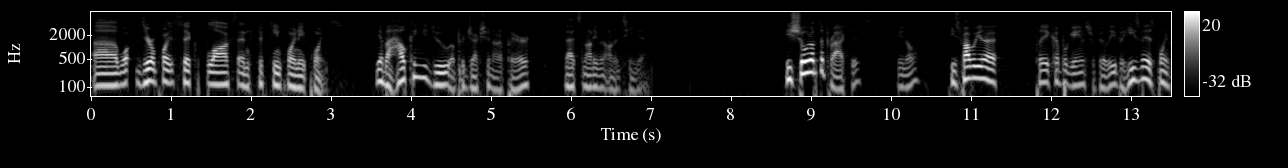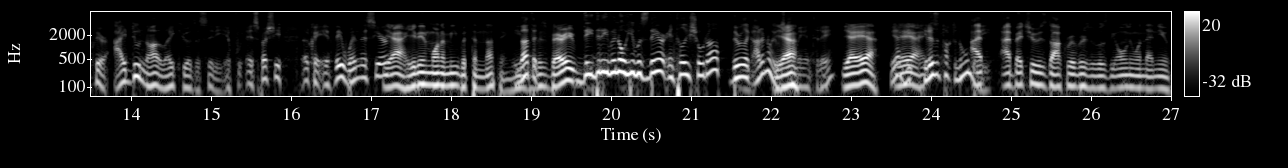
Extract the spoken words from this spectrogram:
uh, zero point six blocks, and fifteen point eight points. yeah, but how can you do a projection on a player that's not even on a team yet? He showed up to practice. You know, he's probably gonna play a couple games for Philly, but he's made his point clear. I do not like you as a city. If especially okay, if they win this year, Yeah, he didn't want to meet with them. Nothing. He Nothing. was very. They didn't even know he was there until he showed up. They were like, I didn't know he was Yeah. coming in today. Yeah, yeah, yeah. Yeah, yeah. he, yeah. he doesn't talk to nobody. I I bet you his Doc Rivers was the only one that knew.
